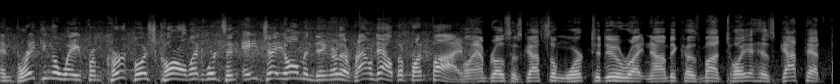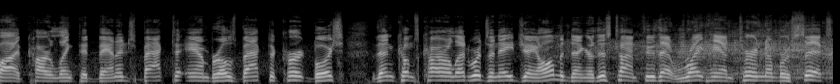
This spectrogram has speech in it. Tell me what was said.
and breaking away from Kurt Busch, Carl Edwards, and A.J. Allmendinger that round out the front five. Well, Ambrose has got some work to do right now because Montoya has got that five car length advantage. Back to Ambrose, back to Kurt Busch. Then comes Carl Edwards and A.J. Allmendinger, this time through that right hand turn number six.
